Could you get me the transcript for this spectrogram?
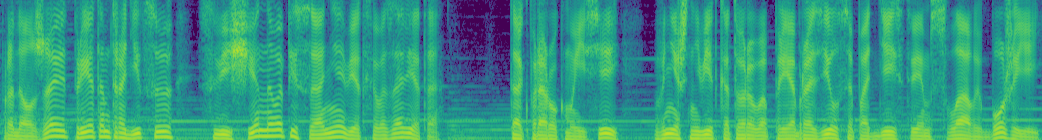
продолжает при этом традицию священного писания Ветхого Завета. Так пророк Моисей, внешний вид которого преобразился под действием славы Божией,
